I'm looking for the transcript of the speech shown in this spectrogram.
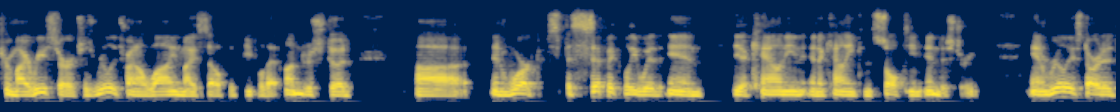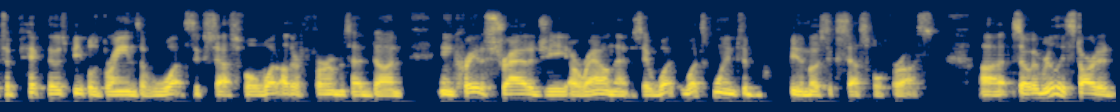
through my research is really trying to align myself with people that understood uh, and worked specifically within the accounting and accounting consulting industry and really started to pick those people's brains of what's successful, what other firms had done, and create a strategy around that to say what what's going to be the most successful for us. Uh, so it really started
